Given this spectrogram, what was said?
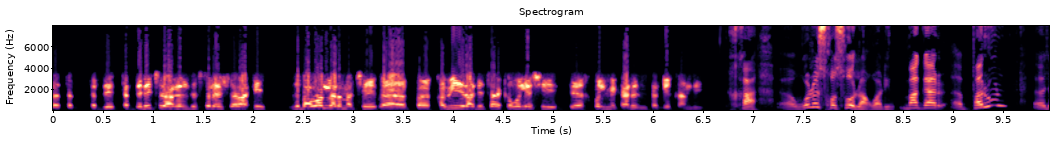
تبدیلی چې راغلي د سولې شورا کې زه باور لرم چې په قوي ارادي سره کولای شي خپل میکانیزم تطبیق کړي ښه ولس خو سوله غواړي مګر پرون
